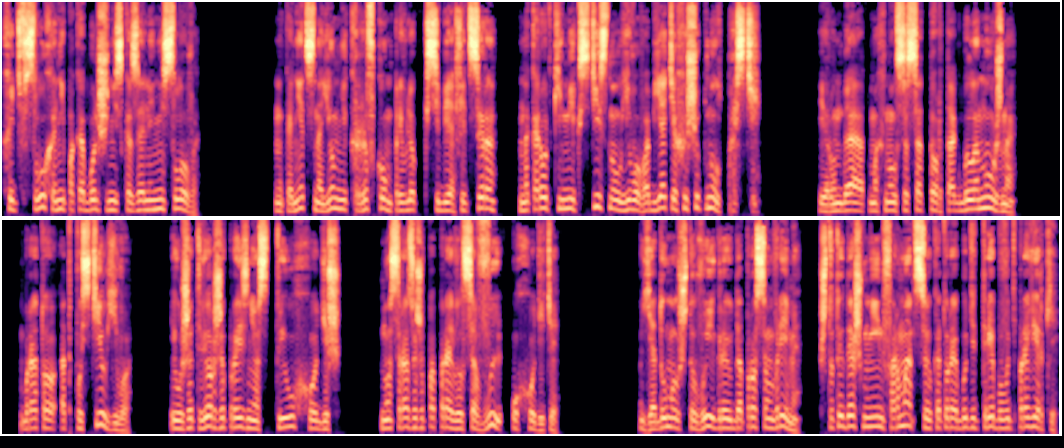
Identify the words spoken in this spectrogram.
хоть вслух они пока больше не сказали ни слова. Наконец наемник рывком привлек к себе офицера, на короткий миг стиснул его в объятиях и шепнул «Прости». Ерунда, отмахнулся Сатор, так было нужно. Брато отпустил его и уже тверже произнес «Ты уходишь», но сразу же поправился «Вы уходите». Я думал, что выиграю допросом время, что ты дашь мне информацию, которая будет требовать проверки.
